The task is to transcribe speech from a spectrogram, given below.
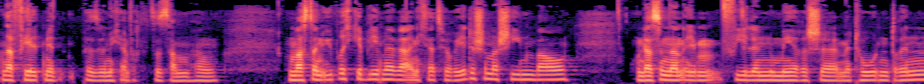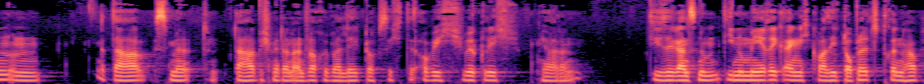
da fehlt mir persönlich einfach der Zusammenhang. Und was dann übrig geblieben wäre, wäre eigentlich der theoretische Maschinenbau. Und da sind dann eben viele numerische Methoden drin und da ist mir, da habe ich mir dann einfach überlegt, ob sich, ob ich wirklich, ja, dann diese ganzen, die Numerik eigentlich quasi doppelt drin habe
